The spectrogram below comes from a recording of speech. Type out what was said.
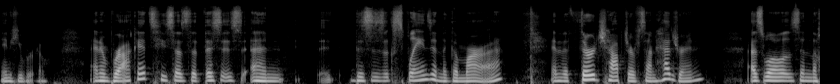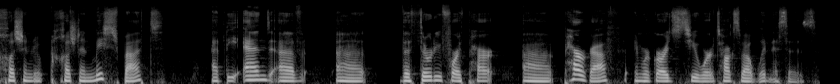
in Hebrew. And in brackets, he says that this is and this is explained in the Gemara in the third chapter of Sanhedrin, as well as in the Choshen, Mishpat at the end of uh, the 34th par- uh, paragraph in regards to where it talks about witnesses.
